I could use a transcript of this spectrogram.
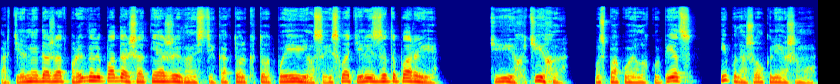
Артельные даже отпрыгнули подальше от неожиданности, как только тот появился, и схватились за топоры. «Тихо, тихо!» — успокоил их купец и подошел к лешему.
